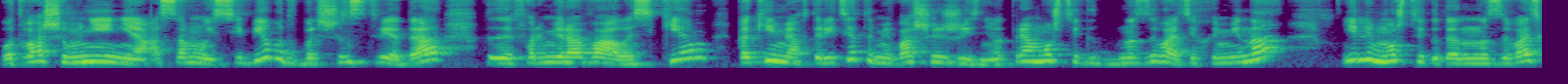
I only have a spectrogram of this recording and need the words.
Вот ваше мнение мнение о самой себе вот в большинстве, да, э, формировалось кем, какими авторитетами вашей жизни. Вот прям можете называть их имена или можете называть,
